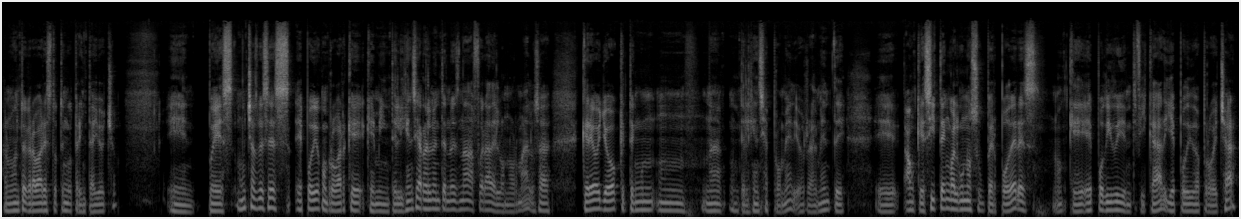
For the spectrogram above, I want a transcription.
al momento de grabar esto tengo 38, pues muchas veces he podido comprobar que, mi inteligencia realmente no es nada fuera de lo normal. O sea, creo yo que tengo una inteligencia promedio realmente, aunque sí tengo algunos superpoderes que he podido identificar y he podido aprovechar.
